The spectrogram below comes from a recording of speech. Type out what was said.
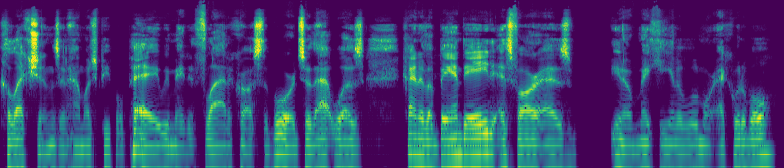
collections and how much people pay, we made it flat across the board. So that was kind of a band aid as far as, you know, making it a little more equitable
